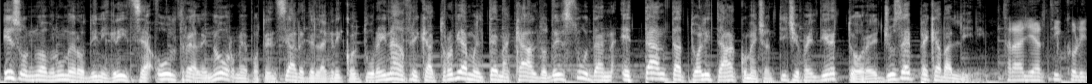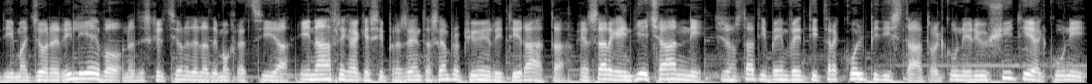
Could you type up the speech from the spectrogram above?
E sul nuovo numero di Nigrizia, oltre all'enorme potenziale dell'agricoltura in Africa, troviamo il tema caldo del Sudan e tanta attualità, come ci anticipa il direttore Giuseppe Cavallini. Tra gli articoli di maggiore rilievo, una descrizione della democrazia in Africa che si presenta sempre più in ritirata. Pensare che in dieci anni ci sono stati ben 23 colpi di Stato, alcuni riusciti, alcuni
